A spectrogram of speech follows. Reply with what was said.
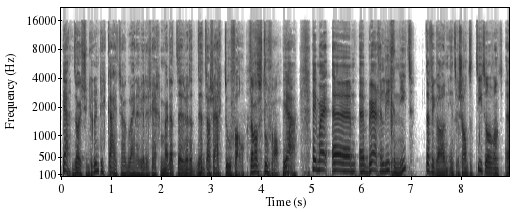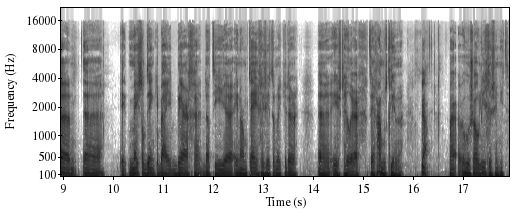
Ja, Duitse Grundigkeit zou ik bijna willen zeggen. Maar dat, uh, dat, dat, was eigenlijk toeval. Dat was toeval. Ja. ja. hey, maar uh, Bergen liegen niet. Dat vind ik wel een interessante titel. Want uh, meestal denk je bij bergen dat die enorm tegen zit. Omdat je er eerst heel erg tegenaan moet klimmen. Ja. Maar hoezo liegen ze niet?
